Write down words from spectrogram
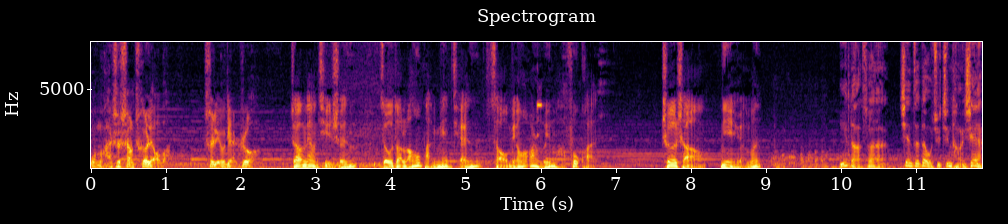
我们还是上车聊吧，这里有点热。张亮起身，走到老板面前，扫描二维码付款。车上，聂远问：“你打算现在带我去金堂县？”“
